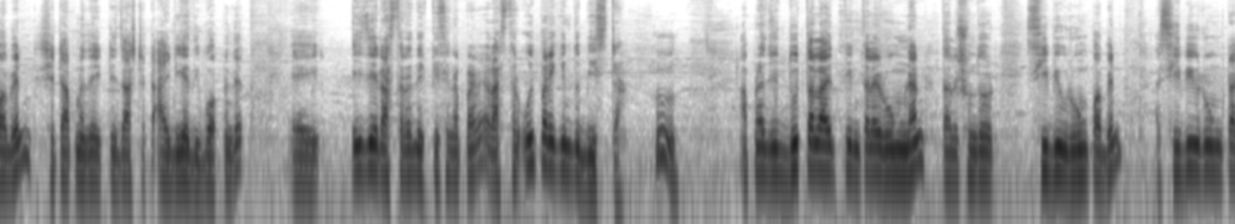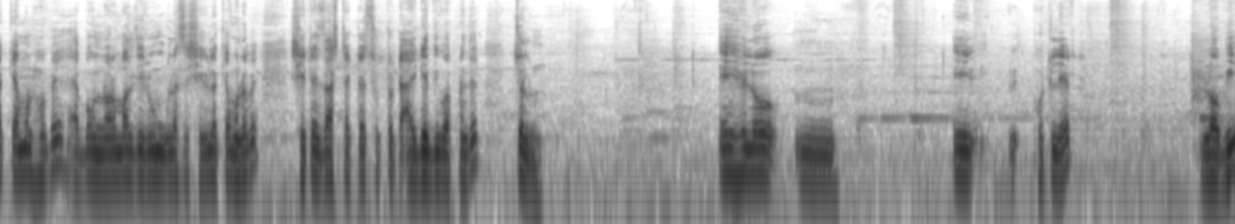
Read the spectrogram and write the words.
পাবেন সেটা আপনাদের একটি জাস্ট একটা আইডিয়া দিব আপনাদের। এই এই যে রাস্তাটা দেখতেছেন আপনারা, রাস্তার ওই পারে কিন্তু বিচটা হুম আপনারা যদি দুতলায়, তিনতলায় রুম নেন, তাহলে সুন্দর সিভিউ রুম পাবেন। আর সিভিউ রুমটা কেমন হবে এবং নর্মাল যে রুমগুলো আছে সেগুলো কেমন হবে, সেটা জাস্ট একটা ছোট্ট একটা আইডিয়া দিব আপনাদের। চলুন। এই হলো এই হোটেলের লবি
